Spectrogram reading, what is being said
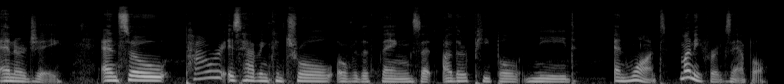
energy. And so power is having control over the things that other people need and want. Money, for example,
